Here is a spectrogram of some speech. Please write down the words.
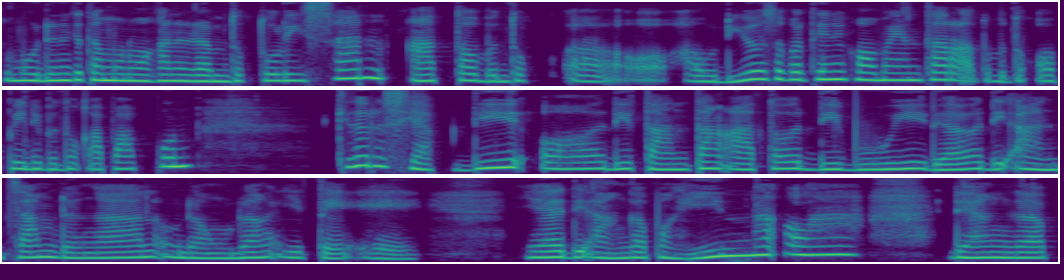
kemudian kita menuangkan dalam bentuk tulisan atau bentuk uh, audio seperti ini komentar atau bentuk opini bentuk apa pun, kita udah siap di uh, ditantang atau dibui ya, diancam dengan undang-undang ITE. Ya dianggap menghina lah, dianggap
